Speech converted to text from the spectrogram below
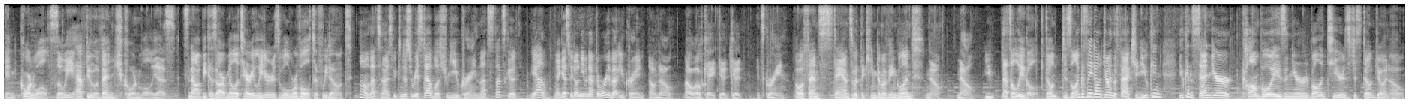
in Cornwall, so we have to avenge Cornwall, yes. It's not because our military leaders will revolt if we don't. Oh, that's nice. We can just reestablish Ukraine. That's that's good. Yeah, I guess we don't even have to worry about Ukraine. Oh no. Oh, okay, good, good. It's green. Oh, offense stands with the Kingdom of England? No. No. You that's illegal. Don't as long as they don't join the faction. You can you can send your convoys and your volunteers, just don't join. Oh.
